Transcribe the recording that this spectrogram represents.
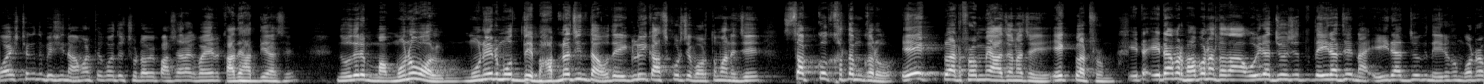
বয়সটা কিন্তু বেশি না, আমার থেকে হয়তো ছোটো হবে। পাশে আর এক ভাইয়ের কাঁধে হাত দিয়ে আসে ওদের মনোবল, মনের মধ্যে ভাবনা, চিন্তা, ওদের এগুলোই কাজ করছে বর্তমানে যে সবকো খতম করো। এক প্ল্যাটফর্মে আ জানা চাই, এক প্ল্যাটফর্ম এটা এটা আবার ভাবো না, দাদা, ওই রাজ্য হয়েছে তো এই রাজ্যে? না, এই রাজ্য কিন্তু এইরকম ঘটনা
